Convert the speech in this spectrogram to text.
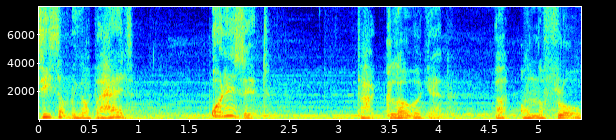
See something up ahead. What is it? That glow again, but on the floor.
